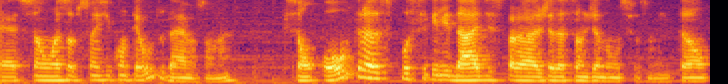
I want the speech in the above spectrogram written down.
é, são as opções de conteúdo da Amazon, né? Que são outras possibilidades para geração de anúncios. Né? Então,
